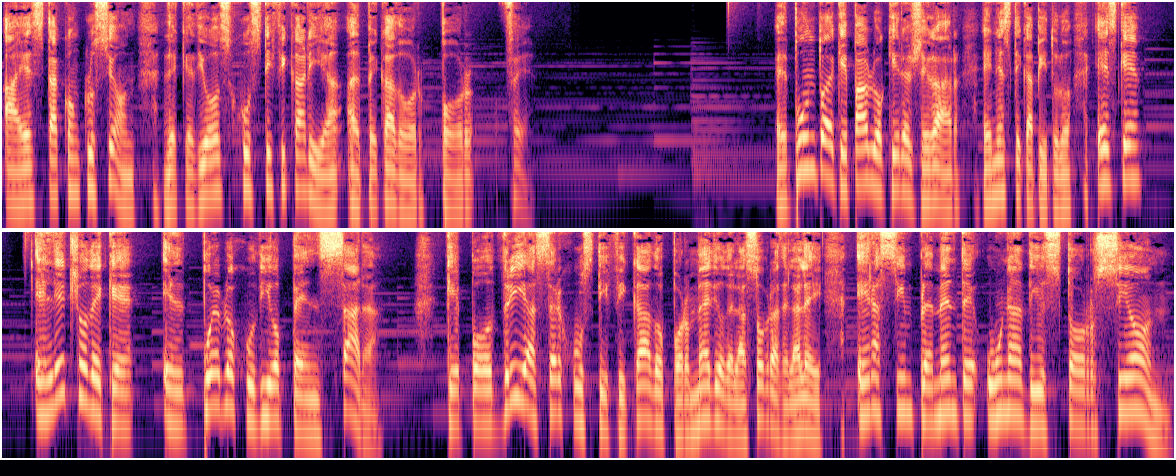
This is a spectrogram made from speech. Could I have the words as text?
a esta conclusión de que Dios justificaría al pecador por fe. El punto al que Pablo quiere llegar en este capítulo es que el hecho de que el pueblo judío pensara que podría ser justificado por medio de las obras de la ley era simplemente una distorsión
